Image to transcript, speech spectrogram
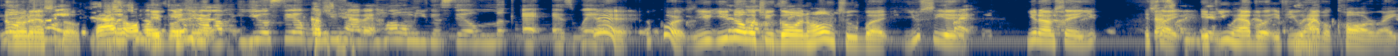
No, grown ass right. adults. Guys But are you always still looking. have you'll still what you have at home. You can still look at as well. Yeah, of course. You you know what you're I'm going home to, but you see it. Right. You know what I'm saying? You it's That's like like if you have a if you have a car, right,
